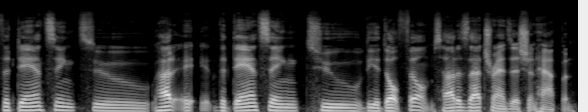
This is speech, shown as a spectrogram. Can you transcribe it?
the dancing to how the dancing to the adult films? How does that transition happen?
